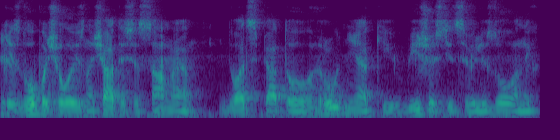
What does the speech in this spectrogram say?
Різдво почало відзначатися саме 25 грудня, як і в більшості цивілізованих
